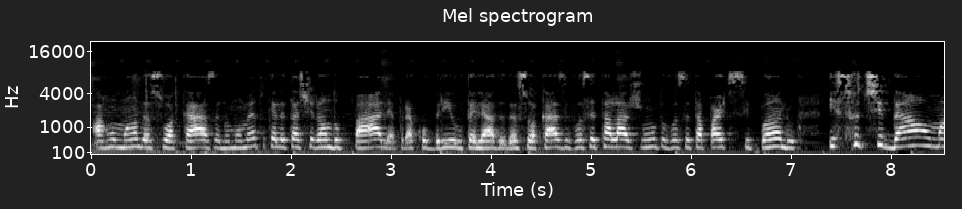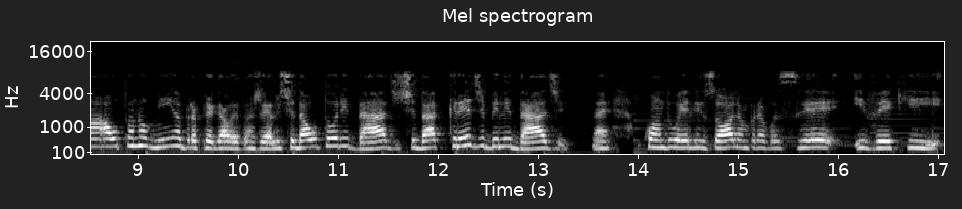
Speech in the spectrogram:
arrumando a sua casa, no momento que ele está tirando palha para cobrir o telhado da sua casa e você está lá junto, você está participando, isso te dá uma autonomia para pregar o evangelho, te dá autoridade, te dá credibilidade, né? Quando eles olham para você e vê que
